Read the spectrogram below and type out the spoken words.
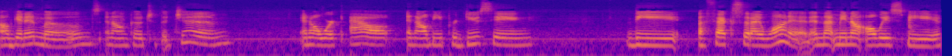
I'll get in modes and I'll go to the gym and I'll work out and I'll be producing the effects that I wanted and that may not always be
